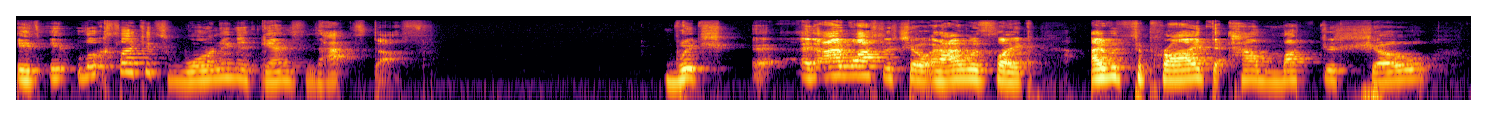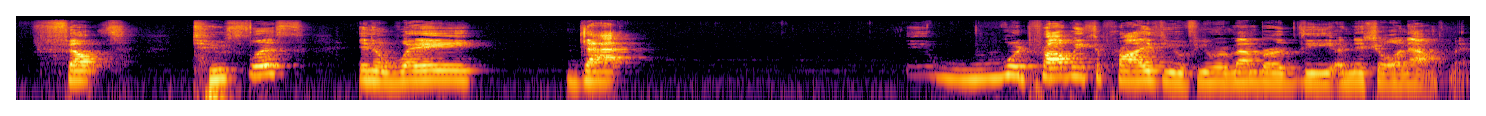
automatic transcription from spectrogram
it, it looks like it's warning against that stuff which and i watched the show and i was like i was surprised at how much the show felt toothless in a way that would probably surprise you if you remember the initial announcement.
